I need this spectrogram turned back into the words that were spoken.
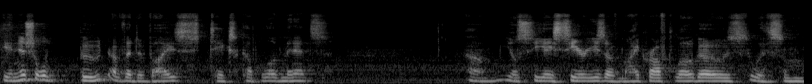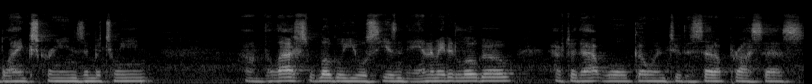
The initial boot of the device takes a couple of minutes. Um, you'll see a series of Mycroft logos with some blank screens in between. Um, the last logo you will see is an animated logo. After that, we'll go into the setup process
